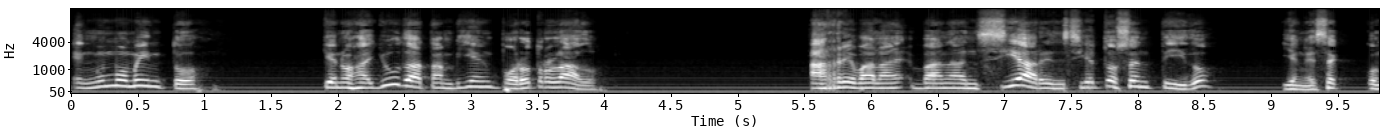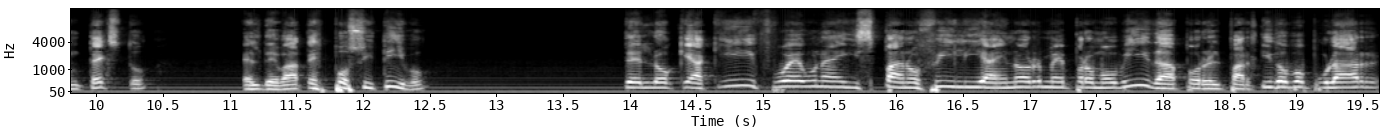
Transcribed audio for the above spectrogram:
en un momento que nos ayuda también, por otro lado, a rebalancear en cierto sentido, y en ese contexto el debate es positivo, de lo que aquí fue una hispanofilia enorme promovida por el Partido Popular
